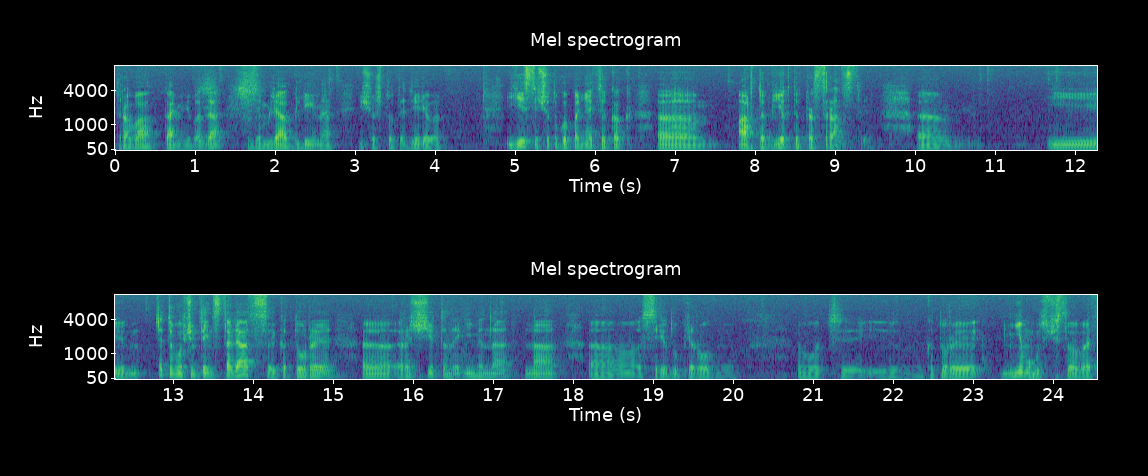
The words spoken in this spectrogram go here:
трава, камень, вода, земля, глина, еще что-то, дерево. Есть еще такое понятие, как э, арт-объекты в пространстве. Э, и это, в общем-то, инсталляции, которые э, рассчитаны именно на э, среду природную, вот, и, которые не могут существовать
